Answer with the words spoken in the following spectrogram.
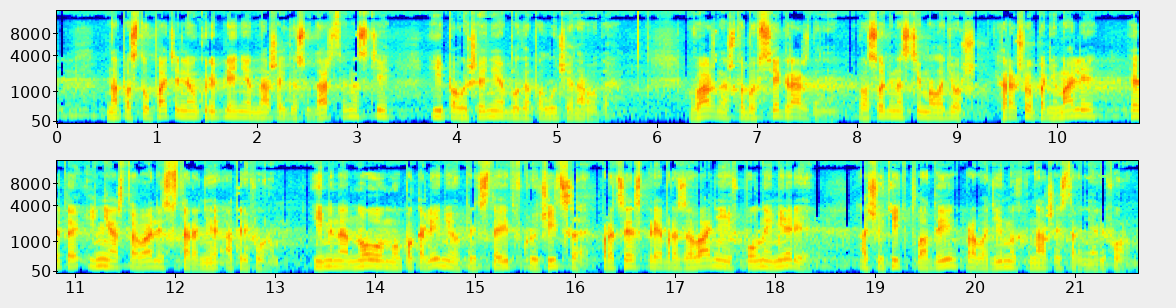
на поступательное укрепление нашей государственности и повышение благополучия народа. Важно, чтобы все граждане, в особенности молодежь, хорошо понимали это и не оставались в стороне от реформ. Именно новому поколению предстоит включиться в процесс преобразования и в полной мере ощутить плоды проводимых в нашей стране реформ.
